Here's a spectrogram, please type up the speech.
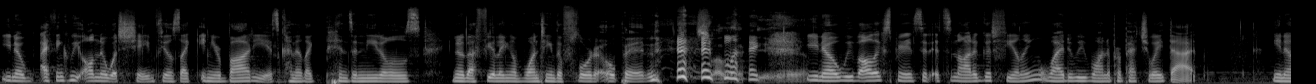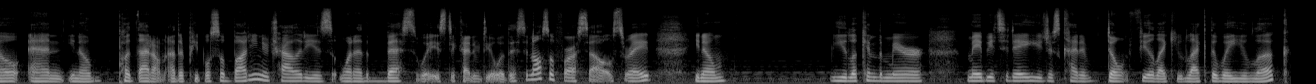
You know, I think we all know what shame feels like in your body. It's kind of like pins and needles, you know, that feeling of wanting the floor to open. like, yeah. you know, we've all experienced it. It's not a good feeling. Why do we want to perpetuate that? You know, and, you know, put that on other people. So body neutrality is one of the best ways to kind of deal with this and also for ourselves, right? You know, you look in the mirror, maybe today you just kind of don't feel like you like the way you look.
